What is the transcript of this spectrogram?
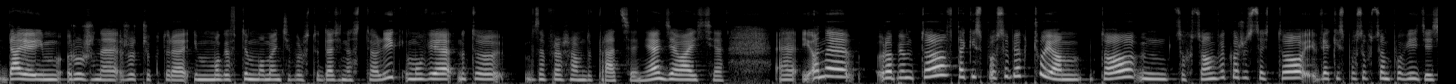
daję im różne rzeczy, które im mogę w tym momencie po prostu dać na stolik i mówię, no to zapraszam do pracy, nie? Działajcie. E, I one robią to w taki sposób, jak czują. To, mm, co chcą wykorzystać, to w jaki sposób chcą powiedzieć.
